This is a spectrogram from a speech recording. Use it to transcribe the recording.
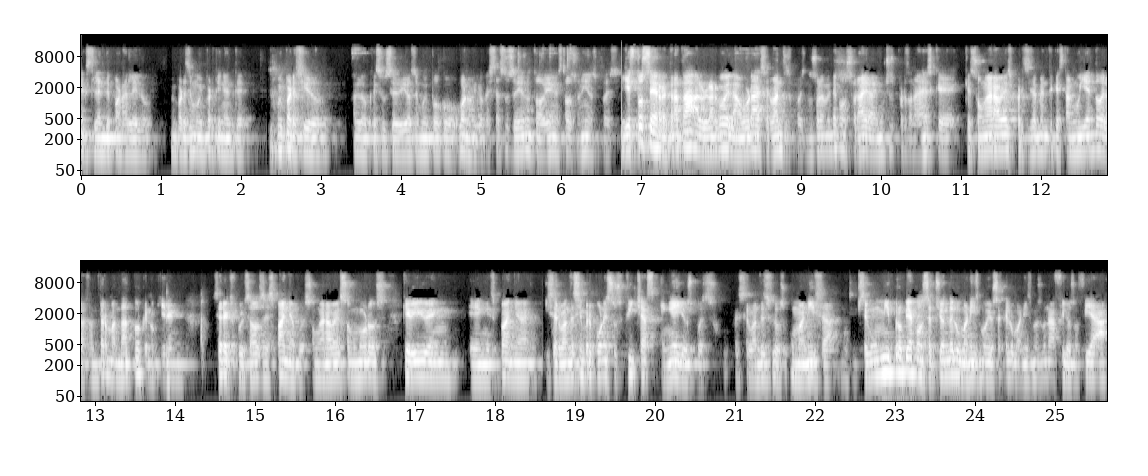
excelente paralelo. Me parece muy pertinente, muy parecido a lo que sucedió hace muy poco, bueno, y lo que está sucediendo todavía en Estados Unidos, pues. Y esto se retrata a lo largo de la obra de Cervantes, pues, no solamente con Soraya, hay muchos personajes que, que son árabes precisamente que están huyendo de la Santa Hermandad porque no quieren ser expulsados de España, pues son árabes, son moros que viven en España y Cervantes siempre pone sus fichas en ellos, pues Cervantes los humaniza. Según mi propia concepción del humanismo, yo sé que el humanismo es una filosofía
